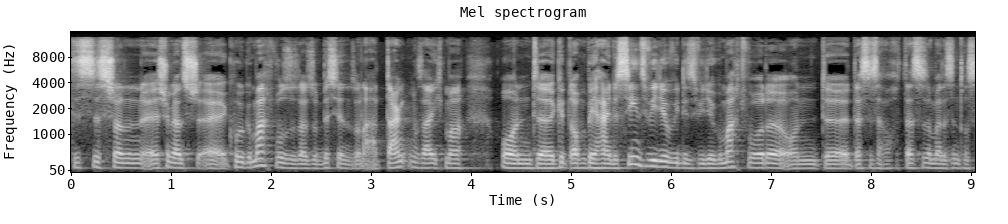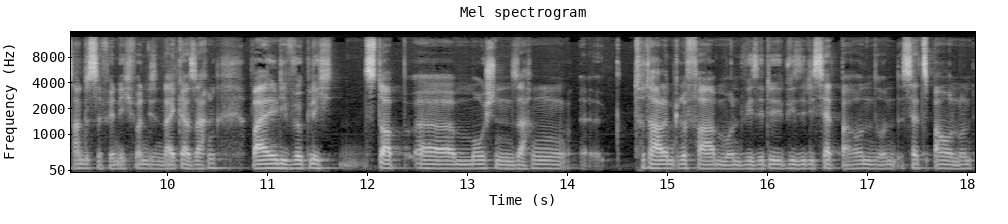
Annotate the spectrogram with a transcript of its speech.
das ist schon, äh, schon ganz äh, cool gemacht, wo sie da so ein bisschen so eine Art Danken, sage ich mal und gibt auch ein Behind-the-Scenes-Video, wie dieses Video gemacht wurde und das ist auch, das ist immer das Interessanteste, finde ich, von diesen Leica-Sachen, weil die wirklich Stop-Motion-Sachen total im Griff haben und wie sie die, wie sie die Set bauen und Sets bauen und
